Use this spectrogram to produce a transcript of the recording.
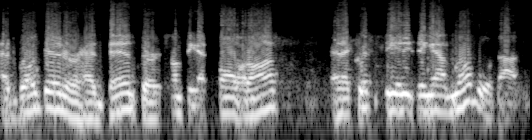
had broken or had bent or something had fallen off. And I couldn't see anything abnormal about it.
